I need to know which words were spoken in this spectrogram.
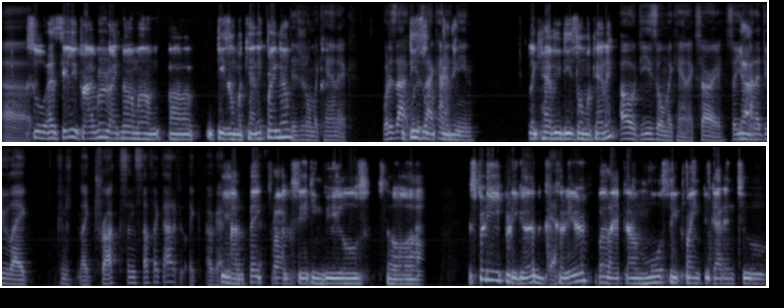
Uh, So as daily driver, right now I'm um, uh, diesel mechanic right now, digital mechanic. What does that? What does that kind of mean? like heavy diesel mechanic. Oh, diesel mechanic. Sorry. So you Yeah. kind of do like, con- like trucks and stuff like that. Like okay. Yeah, big trucks, 18 wheels. So uh, it's pretty pretty good Yeah. career. But like I'm mostly trying to get into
